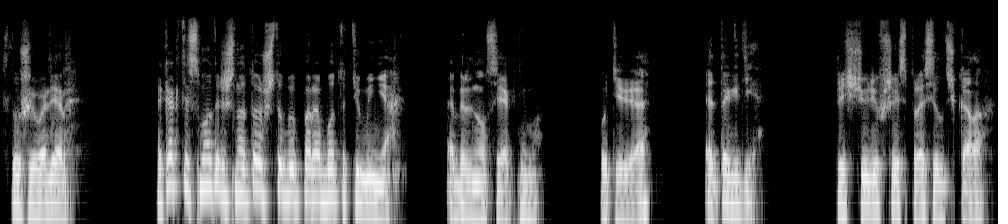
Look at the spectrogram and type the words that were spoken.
Слушай, Валер, а как ты смотришь на то, чтобы поработать у меня? Обернулся я к нему. У тебя? Это где? Прищурившись, спросил Чкалов.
